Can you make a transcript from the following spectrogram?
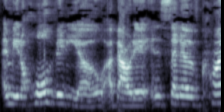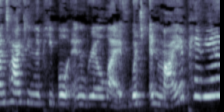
and made a whole video about it instead of contacting the people in real life, which in my opinion,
